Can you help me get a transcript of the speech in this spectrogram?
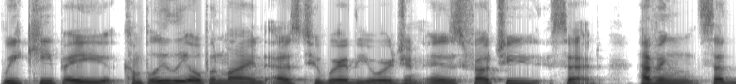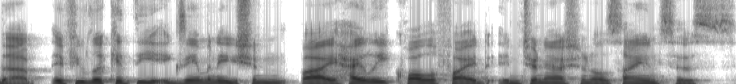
We keep a completely open mind as to where the origin is, Fauci said. Having said that, if you look at the examination by highly qualified international scientists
